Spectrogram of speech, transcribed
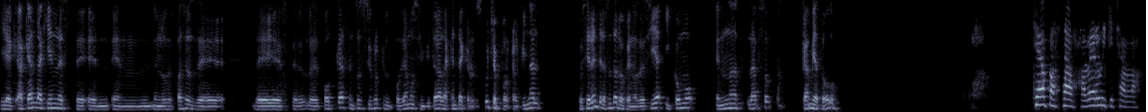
Y aquí anda aquí en, este, en, en, los espacios de, de, este, podcast, entonces yo creo que podríamos invitar a la gente a que los escuche, porque al final, pues era interesante lo que nos decía y cómo en una lapso cambia todo. ¿Qué va a pasar? A ver, Wiki Chava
